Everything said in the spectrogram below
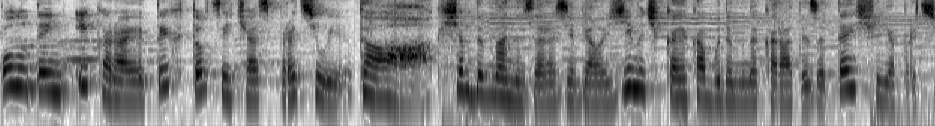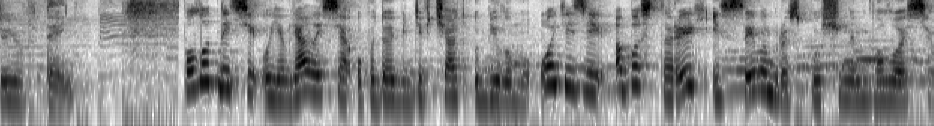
полудень і карає тих, хто в цей час працює. Так, щоб до мене зараз з'являлась жіночка, яка буде мене карати за те, що я працюю вдень. Полудниці уявлялися у подобі дівчат у білому одязі або старих із сивим розпущеним волоссям.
